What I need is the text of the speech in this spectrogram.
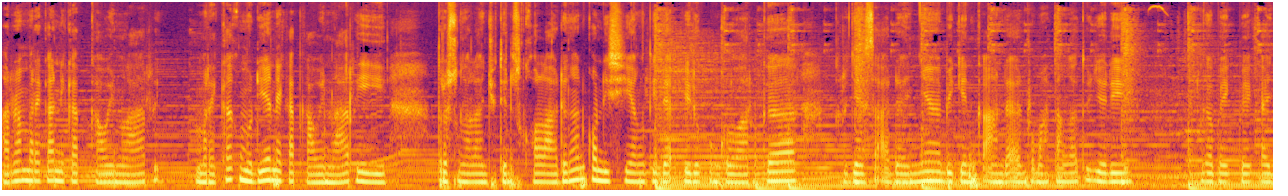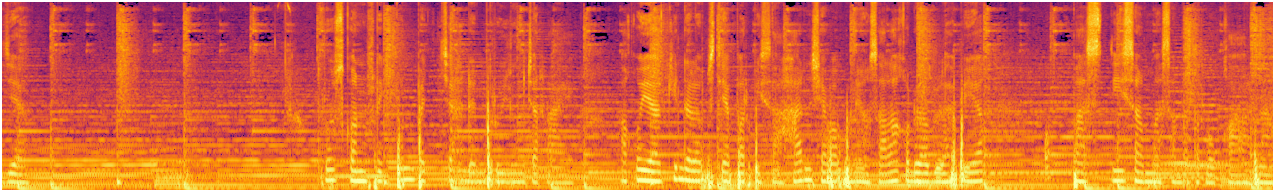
karena mereka nekat kawin lari mereka kemudian nekat kawin lari terus nggak lanjutin sekolah dengan kondisi yang tidak didukung keluarga kerja seadanya bikin keandaan rumah tangga tuh jadi nggak baik-baik aja terus konflik pun pecah dan berujung cerai aku yakin dalam setiap perpisahan siapa pun yang salah kedua belah pihak pasti sama-sama terluka nah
